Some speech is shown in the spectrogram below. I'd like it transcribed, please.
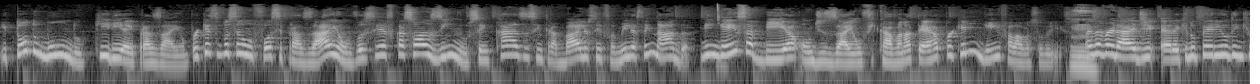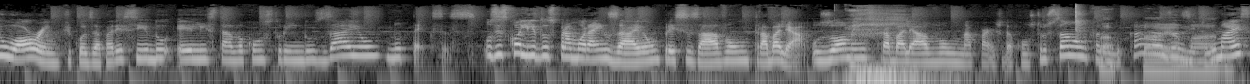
E todo mundo queria ir para Zion, porque se você não fosse para Zion, você ia ficar sozinho, sem casa, sem trabalho, sem família, sem nada. Ninguém sabia onde Zion ficava na Terra, porque ninguém falava sobre isso. Mas a verdade era que no período em que o Warren ficou desaparecido, ele estava construindo Zion no Texas. Os escolhidos para morar em Zion precisavam trabalhar. Os homens trabalhavam na parte da construção, fazendo Papai casas e amado. tudo mais.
